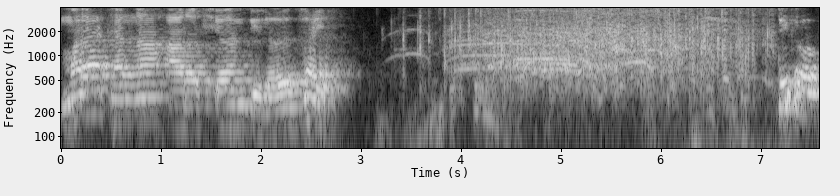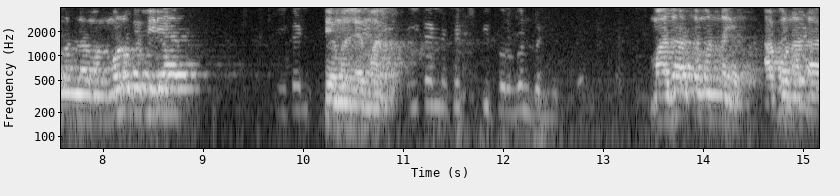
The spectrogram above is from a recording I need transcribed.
मराठ्यांना आरक्षण दिलं जाईल. ठीक आहे म्हणलं मग म्हणू का मीडिया ते म्हणले मला माझं असं म्हणणं आहे आपण आता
